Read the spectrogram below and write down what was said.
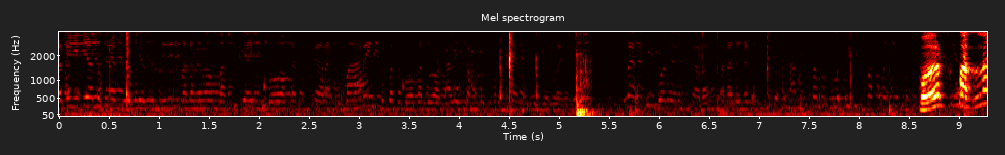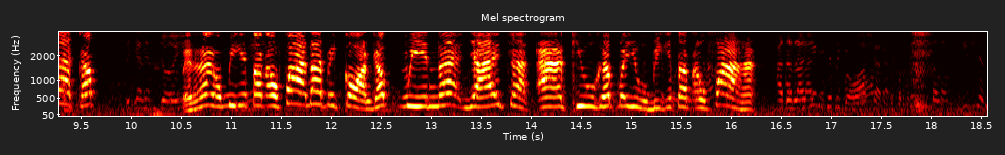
tapi ini dia untuk Emblemnya sendiri di mana memang Baxia yang dibawakan sekarang. Kemarin sempat dibawakan dua kali 100% untuk game rank. Let's see buat yang sekarang karena dengan season hunter lebih cepat lagi untuk เฟิร์สบัตรแรกครับ dengan Joy. เป็นทางด้านของบิกิตอนอัลฟาได้ไปก่อนครับ วีนนะย้ายจาก RQ ครับมาอยู่บิกิตอนอัลฟาฮะ Ada lagi yang bisa dibawakan seperti Lethal Ignition.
